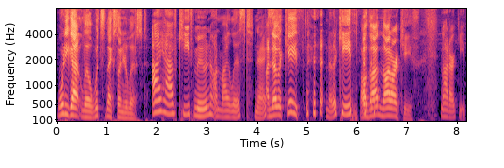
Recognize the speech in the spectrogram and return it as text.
what do you got, Lil? What's next on your list? I have Keith Moon on my list next. Another Keith. Another Keith. Oh, not not our Keith. Not our Keith.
